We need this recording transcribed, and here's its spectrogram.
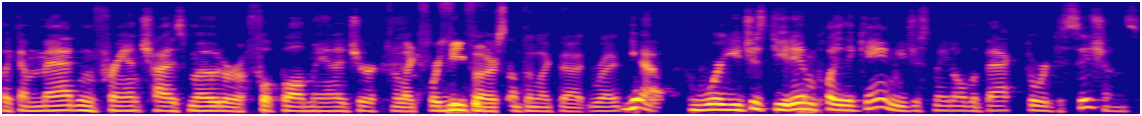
like a Madden franchise mode or a football manager. Or like Where you FIFA or something like that, right? Yeah, where you just you didn't play the game, you just made all the backdoor decisions,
